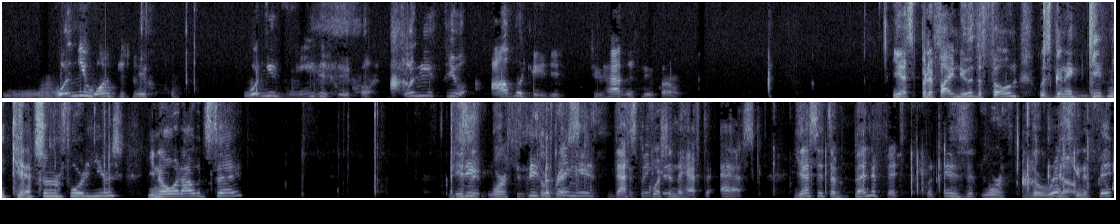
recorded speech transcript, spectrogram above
Wouldn't you want this new phone? Wouldn't you need this new phone? Wouldn't you feel obligated to have this new phone? Yes, but if I knew the phone was going to give me cancer in 40 years, you know what I would say? You Is see- it worth see, the, the risk? is- That's the the, question is- they have to ask. Yes, it's a benefit, but is it worth the risk? No. And if it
